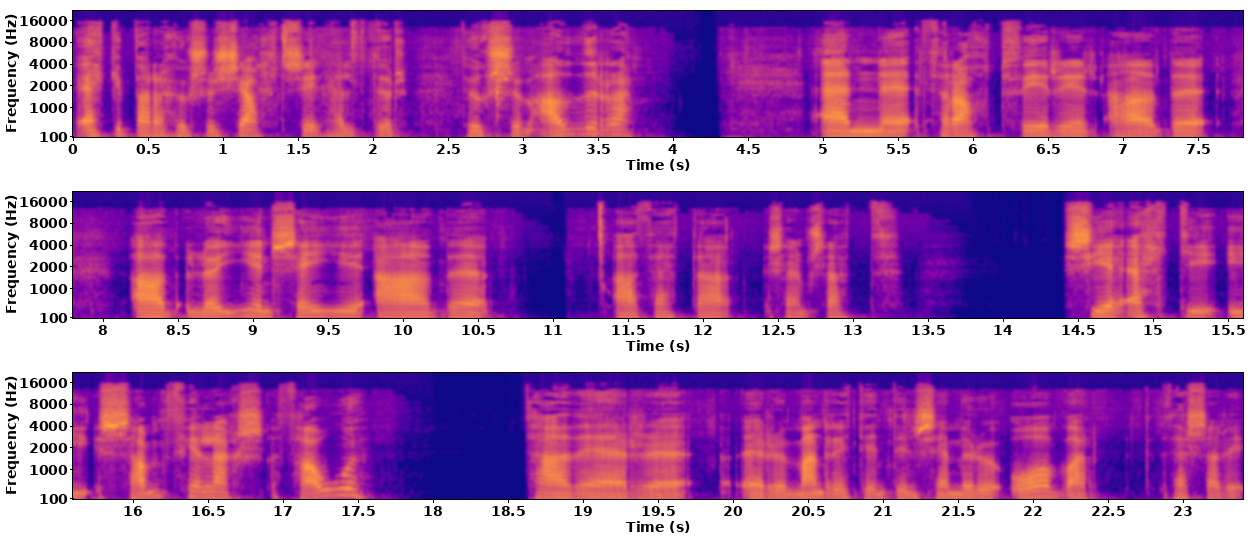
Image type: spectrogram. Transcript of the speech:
ekki bara hugsa um sjálft sig heldur hugsa um aðra. En uh, þrátt fyrir að, uh, að lögin segi að, að þetta sem sagt sé ekki í samfélags þáu það er, eh, eru mannréttindin sem eru ofar þessari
